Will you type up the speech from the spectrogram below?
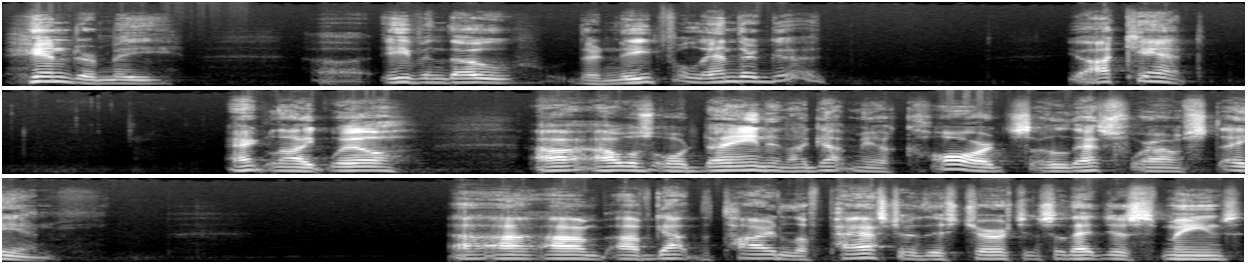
hinder me, uh, even though they're needful and they're good. You know, I can't act like, well, I, I was ordained and I got me a card, so that's where I'm staying. I, have got the title of pastor of this church, and so that just means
